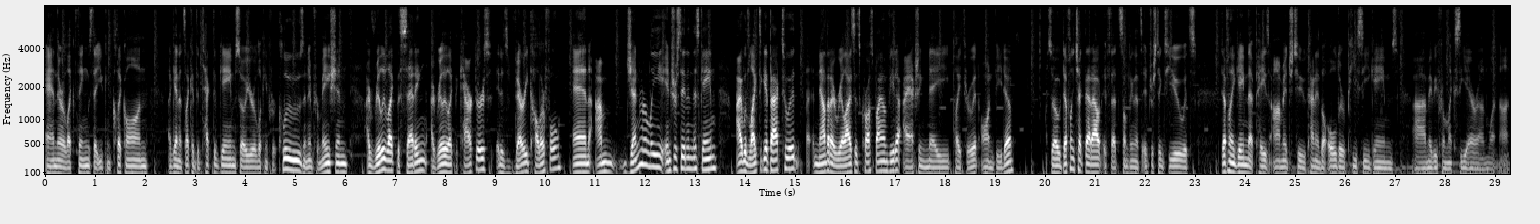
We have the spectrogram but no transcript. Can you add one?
and there are like things that you can click on Again, it's like a detective game, so you're looking for clues and information. I really like the setting, I really like the characters. It is very colorful, and I'm generally interested in this game. I would like to get back to it. Now that I realize it's cross buy on Vita, I actually may play through it on Vita. So definitely check that out if that's something that's interesting to you. It's definitely a game that pays homage to kind of the older PC games, uh, maybe from like Sierra and whatnot.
